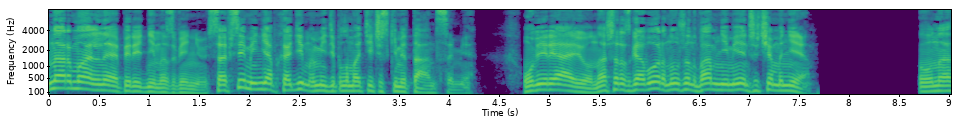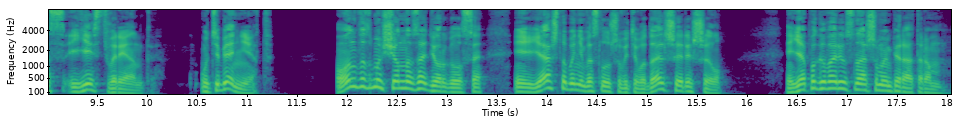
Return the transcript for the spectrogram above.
Нормально я перед ним извинюсь, со всеми необходимыми дипломатическими танцами. Уверяю, наш разговор нужен вам не меньше, чем мне. У нас есть варианты. У тебя нет. Он возмущенно задергался, и я, чтобы не выслушивать его дальше, решил. Я поговорю с нашим императором.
